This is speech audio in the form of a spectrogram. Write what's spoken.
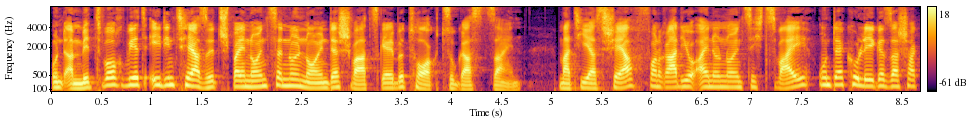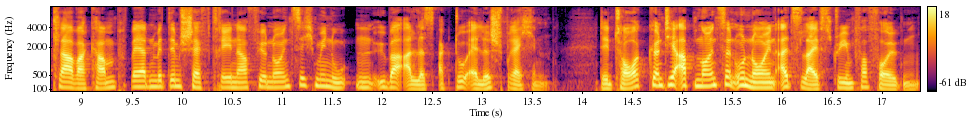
Und am Mittwoch wird Edin Terzic bei 1909 der schwarz-gelbe Talk zu Gast sein. Matthias Scherf von Radio 91.2 und der Kollege Sascha Klaverkamp werden mit dem Cheftrainer für 90 Minuten über alles Aktuelle sprechen. Den Talk könnt ihr ab 19.09 Uhr als Livestream verfolgen.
